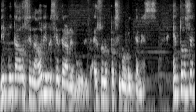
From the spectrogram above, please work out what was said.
diputados, senadores y presidente de la República. Eso en los próximos 20 meses. Entonces,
